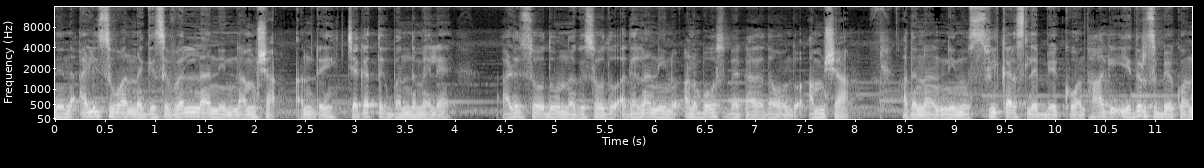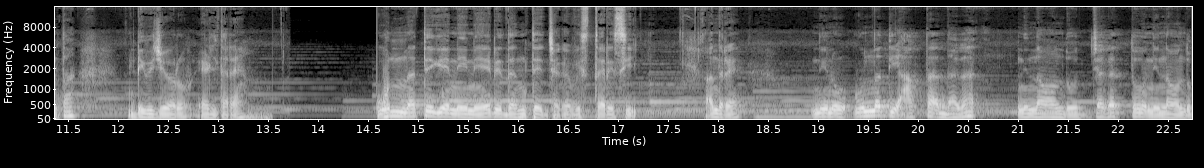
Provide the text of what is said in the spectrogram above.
ನಿನ್ನ ಅಳಿಸುವ, ನಗಿಸುವೆಲ್ಲ ನಿನ್ನ ಅಂಶ. ಅಂದರೆ ಜಗತ್ತಿಗೆ ಬಂದ ಮೇಲೆ ಅಳಿಸೋದು, ನಗಿಸೋದು, ಅದೆಲ್ಲ ನೀನು ಅನುಭವಿಸಬೇಕಾದ ಒಂದು ಅಂಶ. ಅದನ್ನು ನೀನು ಸ್ವೀಕರಿಸಲೇಬೇಕು ಅಂತ, ಹಾಗೆ ಎದುರಿಸಬೇಕು ಅಂತ ಡಿ ವಿ ಜಿಯವರು ಹೇಳ್ತಾರೆ. ಉನ್ನತಿಗೆ ನೀನೇರಿದಂತೆ ಜಗ ವಿಸ್ತರಿಸಿ. ಅಂದರೆ ನೀನು ಉನ್ನತಿ ಆಗ್ತಾ ಇದ್ದಾಗ ನಿನ್ನ ಒಂದು ಜಗತ್ತು, ನಿನ್ನ ಒಂದು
